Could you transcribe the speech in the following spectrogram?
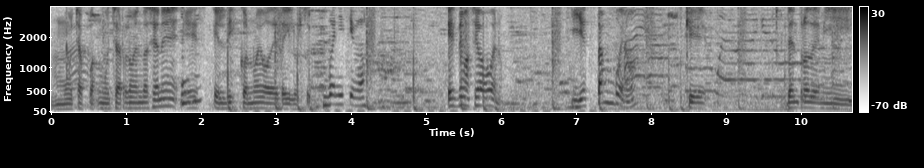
muchas muchas recomendaciones es el disco nuevo de Taylor Swift. Buenísimo. Es demasiado bueno. Y es tan bueno que dentro de mi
